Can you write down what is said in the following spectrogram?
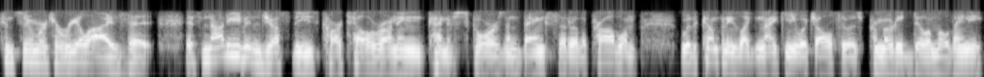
consumer to realize that it's not even just these cartel running kind of scores and banks that are the problem. With companies like Nike, which also has promoted Dylan Mulvaney,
